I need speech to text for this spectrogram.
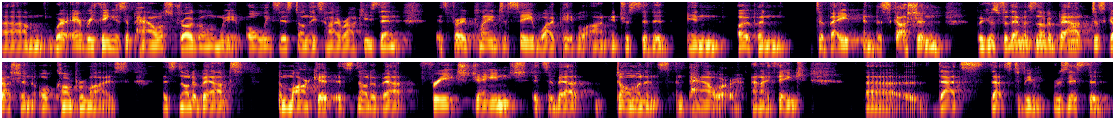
um, where everything is a power struggle and we all exist on these hierarchies, then it's very plain to see why people aren't interested in open debate and discussion, because for them it's not about discussion or compromise. It's not about the market. It's not about free exchange. It's about dominance and power. And I think uh, that's that's to be resisted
